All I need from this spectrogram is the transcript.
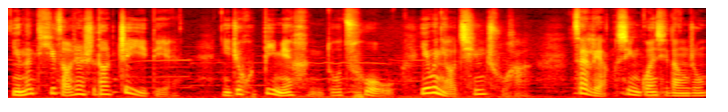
你能提早认识到这一点，你就会避免很多错误。因为你要清楚哈，在两性关系当中，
